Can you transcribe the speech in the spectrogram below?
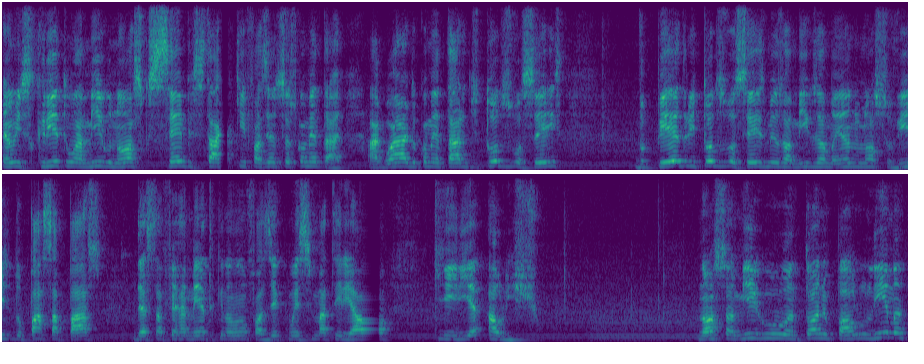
é um inscrito, um amigo nosso que sempre está aqui fazendo seus comentários. Aguardo o comentário de todos vocês do Pedro e todos vocês, meus amigos, amanhã no nosso vídeo do passo a passo dessa ferramenta que nós vamos fazer com esse material que iria ao lixo. Nosso amigo Antônio Paulo Lima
